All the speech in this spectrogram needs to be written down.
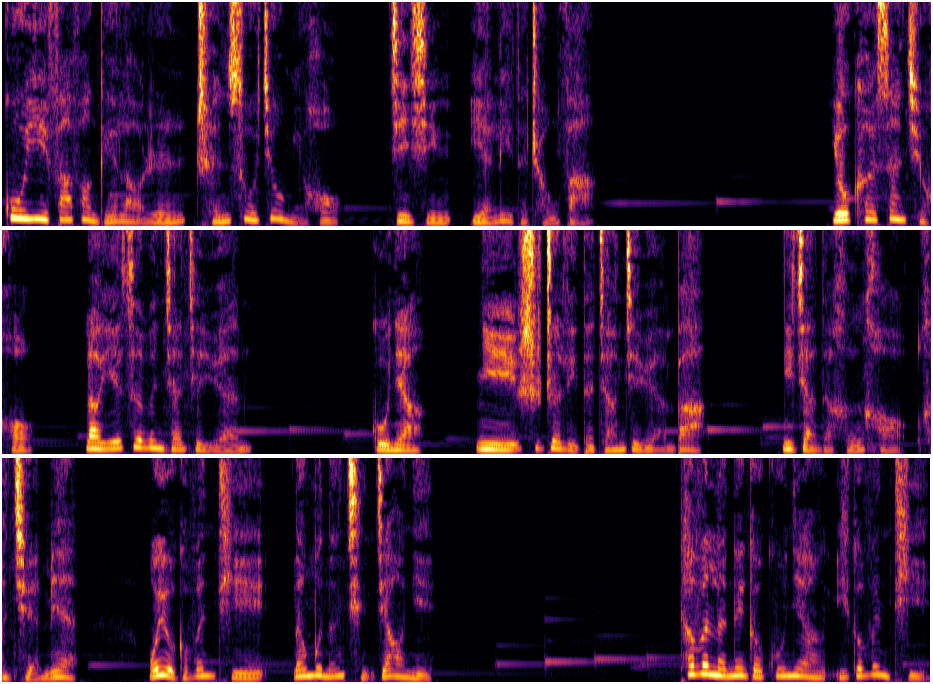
故意发放给老人陈粟旧米后，进行严厉的惩罚。游客散去后，老爷子问讲解员：“姑娘，你是这里的讲解员吧？你讲的很好，很全面。我有个问题，能不能请教你？”他问了那个姑娘一个问题：“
